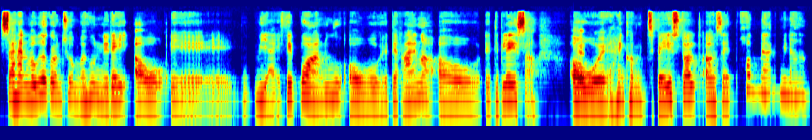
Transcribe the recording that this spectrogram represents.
Så han var ude og gå en tur med hunden i dag, og øh, vi er i februar nu, og det regner, og det blæser. Og ja. øh, han kom tilbage stolt og sagde, prøv at mærke min arm.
